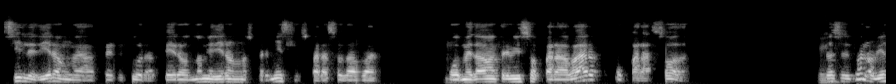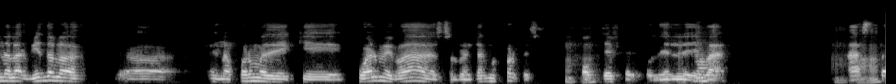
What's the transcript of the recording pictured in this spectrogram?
sí le dieron apertura, pero no me dieron los permisos para soldar o me daban permiso para bar o para soda. Entonces, bueno, viéndola, viéndola uh, en la forma de que cuál me va a solventar mejor, pues opté por ponerle bar hasta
